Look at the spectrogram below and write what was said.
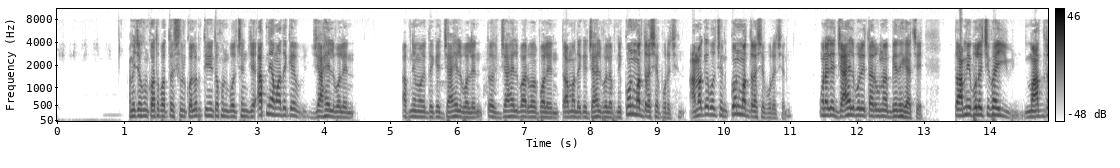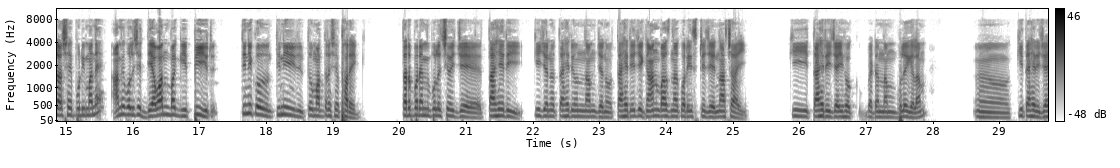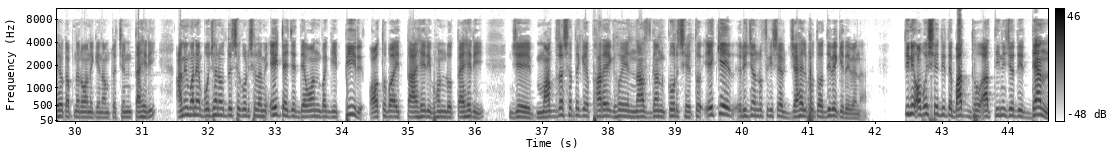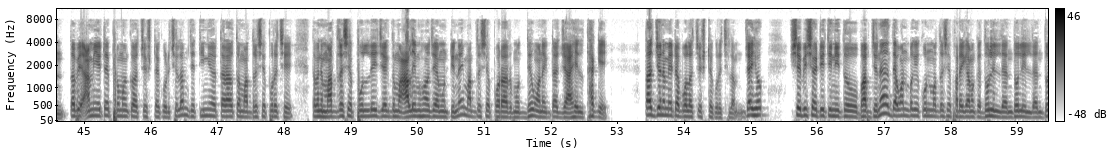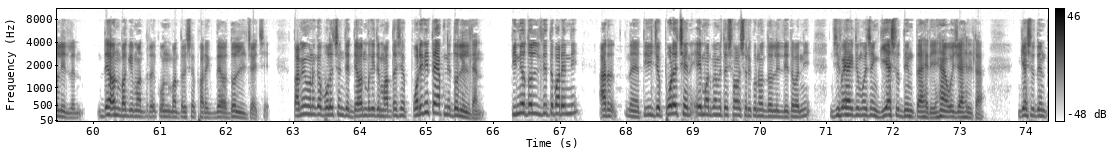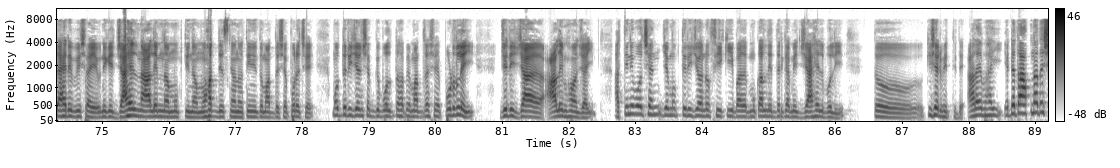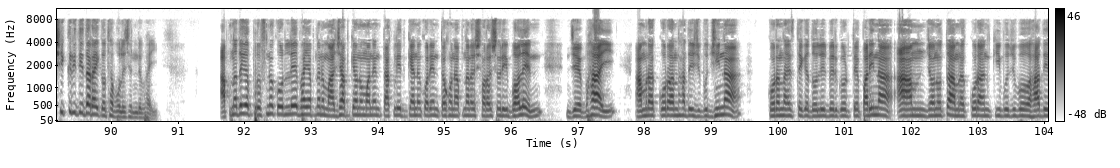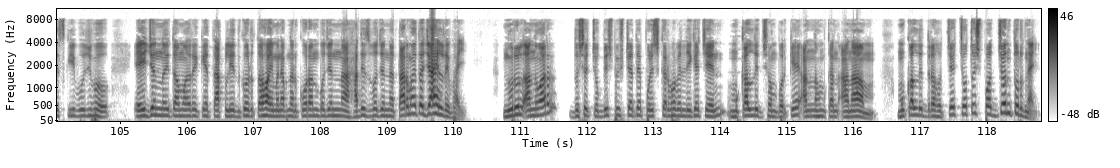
আমি যখন কথাবার্তা শুরু করলাম, তিনি তখন বলছেন যে, আপনি আমাদেরকে জাহেল বলেন। আপনি আমাদেরকে জাহেল বলেন, তো জাহেল বারবার বলেন, তো আমাদেরকে জাহেল বলে আপনি কোন মাদ্রাসায় পড়েছেন? আমাকে বলছেন, কোন মাদ্রাসায় পড়েছেন? ওনাকে জাহেল বলে তার ওনার বেঁধে গেছে। তো আমি বলেছি, ভাই, মাদ্রাসায় পরিমাণে আমি বলেছি দেওয়ান দেওয়ানবাগি পীর, তিনি তিনি তো মাদ্রাসায় ফারেক। তারপরে আমি বলেছি, ওই যে তাহেরি, কি যেন তাহেরি ওর নাম যেন, তাহেরি যে গান বাজনা করে স্টেজে নাচাই কি তাহেরি যাই হোক বেটার নাম ভুলে গেলাম। কি তাহেরি? যাই হোক, আপনারা অনেকে নামটা চেনেন তাহেরি। আমি মানে বোঝানোর উদ্দেশ্য করেছিলাম এইটা যে দেওয়ানবাগি পীর অথবা এই তাহেরি, ভণ্ড তাহেরি যে মাদ্রাসা থেকে ফারেক হয়ে নাচ গান করছে, তো একে রিজন রফিক সাহেব জাহেল ফতোয়া দিবে কি দেবে না? তিনি অবশ্যই দিতে বাধ্য, আর তিনি যদি দেন, তবে আমি এটাই প্রমাণ করার চেষ্টা করেছিলাম যে তিনিও তারাও তো মাদ্রাসায় পড়েছে, তার মানে মাদ্রাসায় পড়লেই যে একদম আলিম হওয়া যায় এমনটি নয় মাদ্রাসায় পড়ার মধ্যেও অনেকটা জাহেল থাকে। তার জন্য আমি এটা বলার চেষ্টা করেছিলাম। যাই হোক সে বিষয়টি তিনি তো ভাবছেন হ্যাঁ দেওয়ানবাগে কোন মাদ্রাসায় ফারেক আমাকে দলিল দেন দলিল দেন দলিল দেন? দেওয়ানবাগি মাদ্রা, কোন মাদ্রাসায় ফারেক দলিল চাইছে? তো আমি ওনাকে বলেছেন যে, দেওয়ানবাগি যে মাদ্রাসায় পড়েনি তাই আপনি দলিল দেন। তিনিও দলিল দিতে পারেননি। আর তিনি যে পড়েছেন, এই মর্মে আমি তো সরাসরি কোনো দলিল দিতে পারিনি। জি ভাই, একজন বলছেন গিয়াসুদ্দিন তাহেরি। হ্যাঁ ওই জাহেলটা। গিয়াসুদ্দিন তাহেরির বিষয়ে উনি কি জাহেল না আলেম না মুফতি না মহাদ্দেশ কেন? তিনি তো মাদ্রাসায় পড়েছে। মুফতি রিজন সাহেবকে বলতে হবে, মাদ্রাসায় পড়লেই যদি যা আলেম হওয়া যায় আর তিনি বলছেন যে মুফতি রিজওয়ান রফিকি বা মুকাল্লিদদেরকে আমি জাহেল বলি, তো কিসের ভিত্তিতে? আরে ভাই, এটা তো আপনাদের স্বীকৃতি দ্বারাই কথা বলেছেন রে ভাই। আপনাদেরকে প্রশ্ন করলে ভাই আপনারা মাঝাব কেন মানেন, তাকলিদ কেন করেন, তখন আপনারা সরাসরি বলেন যে ভাই, আমরা কোরআন হাদিস বুঝি না, কোরআন হাদিস থেকে দলিল বের করতে পারি না, আম জনতা আমরা কোরআন কি বুঝব, হাদিস কি বুঝব, এই জন্যই তো আমাদেরকে তাকলিদ করতে হয়। মানে আপনার কোরআন বোঝেন না, হাদিস বোঝেন না, তার মানে তো জাহেল রে ভাই। নুরুল আনোয়ার দুশো চব্বিশ পৃষ্ঠাতে পরিষ্কারভাবে লিখেছেন, মুকাল্লিদ সম্পর্কে আন্নাহম খান আনাম। মুকাল্লিদরা হচ্ছে চতুষ্পদ জন্তুর নাই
